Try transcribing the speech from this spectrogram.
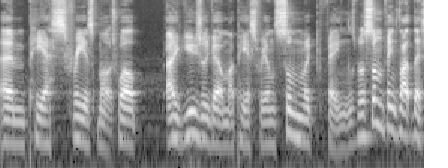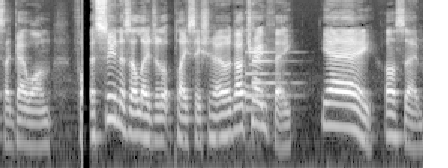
um, PS3 as much. Well, I usually go on my PS3 on some like, things, but some things like this I go on for. As soon as I loaded up PlayStation I got a trophy. Yay! Awesome.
